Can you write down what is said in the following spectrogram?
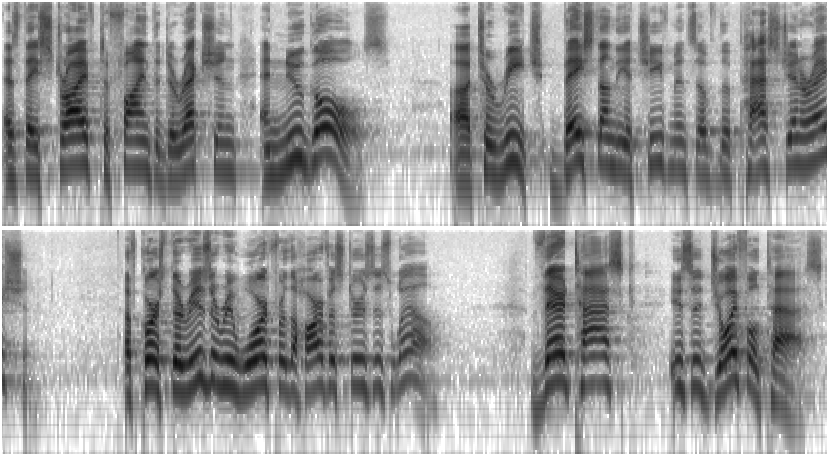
as they strive to find the direction and new goals uh, to reach based on the achievements of the past generation. Of course, there is a reward for the harvesters as well. Their task is a joyful task.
